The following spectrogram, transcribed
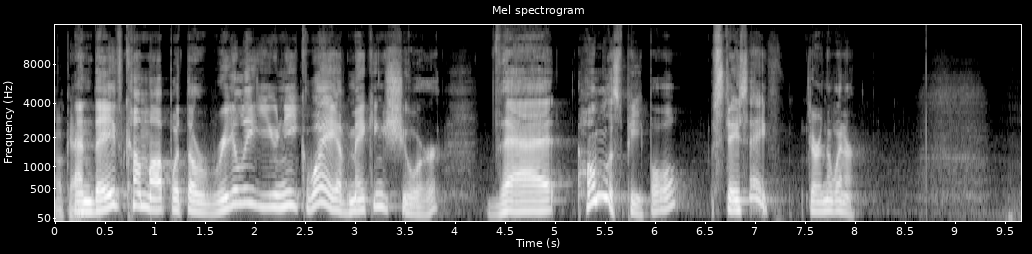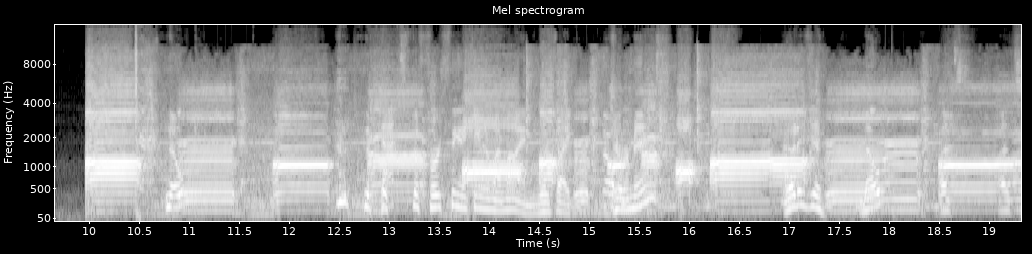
Okay. And they've come up with a really unique way of making sure that homeless people stay safe during the winter. Uh, nope. Uh, that's the first thing that came to my mind was like uh, Germans. What did you? Nope. That's, that's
